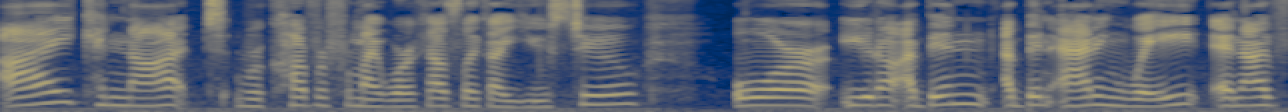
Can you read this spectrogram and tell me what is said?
I cannot recover from my workouts like I used to. Or you know, I've been I've been adding weight, and I've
